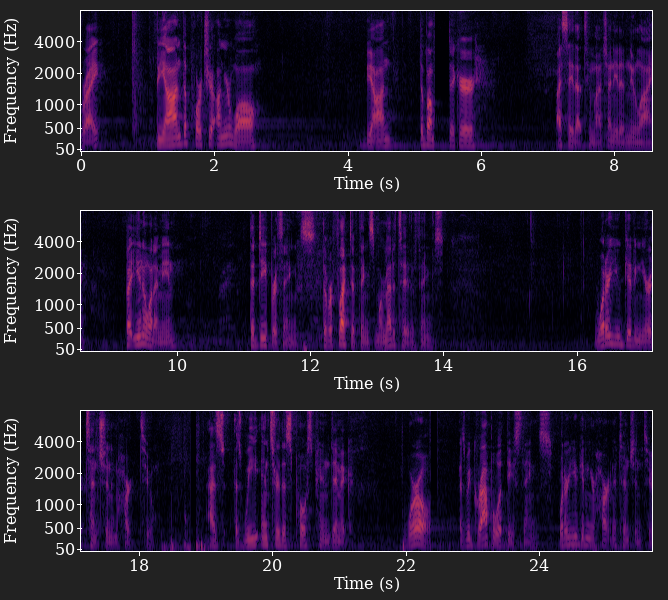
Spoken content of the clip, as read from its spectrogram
Right? Beyond the portrait on your wall, beyond the bumper sticker. I say that too much. I need a new line. But you know what I mean. The deeper things, the reflective things, the more meditative things. What are you giving your attention and heart to? As, as we enter this post pandemic world, as we grapple with these things, what are you giving your heart and attention to?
